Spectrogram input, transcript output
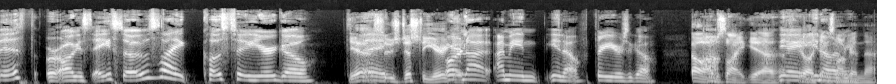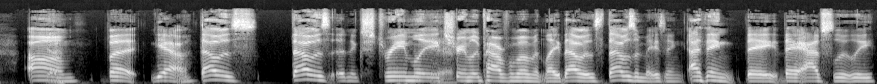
fifth or August eighth, so it was like close to a year ago. Yeah, so it was just a year ago. or not. I mean, you know, three years ago. oh, I uh, was like, yeah, I yeah, feel like you it was know I longer mean. than that. Um, but yeah, that was that was an extremely Yeah. extremely powerful moment. Like that was that was amazing. I think they they absolutely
